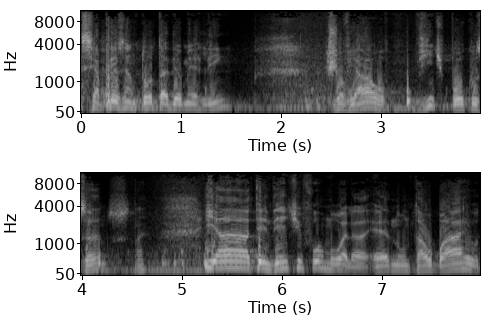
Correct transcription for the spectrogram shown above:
Se apresentou Tadeu Merlin jovial, vinte e poucos anos. Né? E a atendente informou: olha, é num tal bairro,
